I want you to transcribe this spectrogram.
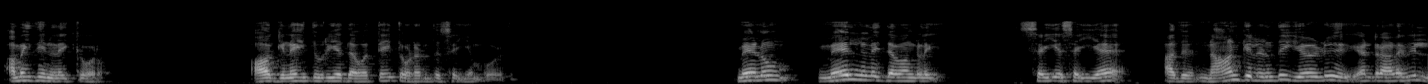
அமைதி நிலைக்கு வரும். ஆகினை துரிய தவத்தை தொடர்ந்து செய்யும் பொழுது. மேலும் மேல்நிலை தவங்களை செய்ய செய்ய அது நான்கிலிருந்து ஏழு என்ற அளவில்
